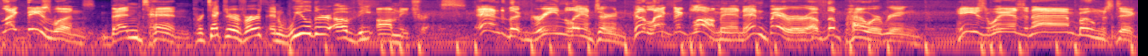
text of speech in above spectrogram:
Like these ones. Ben 10, protector of Earth and wielder of the Omnitrix. And the Green Lantern, galactic lawman and bearer of the Power Ring. He's Wiz and I'm Boomstick.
